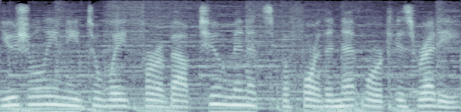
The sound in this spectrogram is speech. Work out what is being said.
usually need to wait for about 2 minutes before the network is ready.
